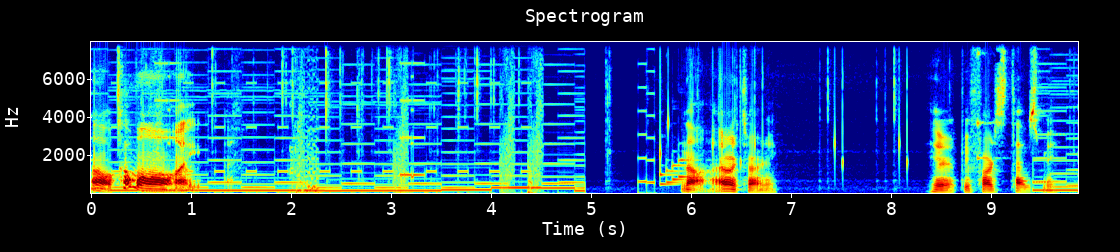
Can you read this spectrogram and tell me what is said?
Oh, come on! No, I'm returning. Here, before it stabs me.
